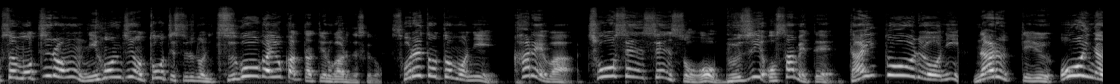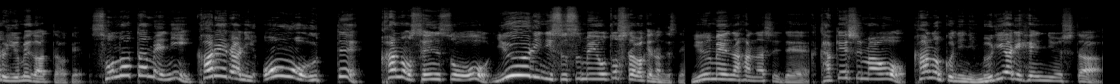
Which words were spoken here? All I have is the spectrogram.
それはもちろん日本人を統治するのに都合が良かったっていうのがあるんですけど、それとともに彼は朝鮮戦争を無事収めて大統領になるっていう大いなる夢があったわけ。そのために彼らに恩を売って、かの戦争を有利に進めようとしたわけなんですね。有名な話で、竹島をかの国に無理やり編入した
